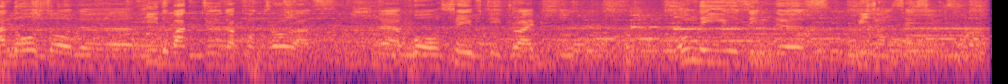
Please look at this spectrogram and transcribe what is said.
and also the feedback to the controllers uh, for safety driving only using those vision sensors.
